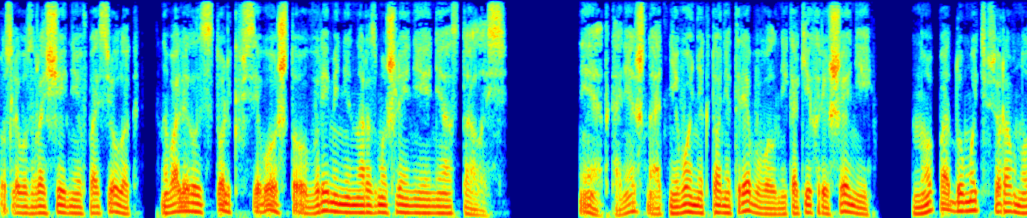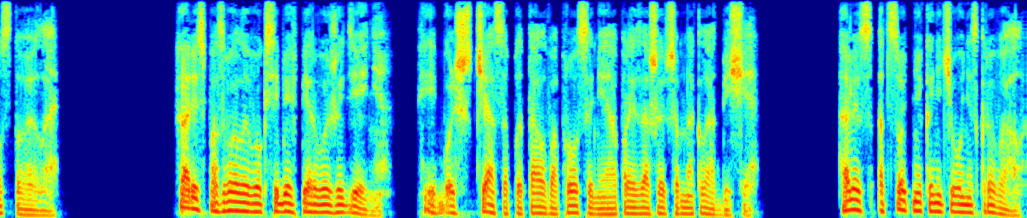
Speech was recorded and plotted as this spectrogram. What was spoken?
После возвращения в поселок навалилось столько всего, что времени на размышления не осталось. Нет, конечно, от него никто не требовал никаких решений, но подумать все равно стоило. Харрис позвал его к себе в первый же день и больше часа пытал вопросами о произошедшем на кладбище. Алис от сотника ничего не скрывал.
